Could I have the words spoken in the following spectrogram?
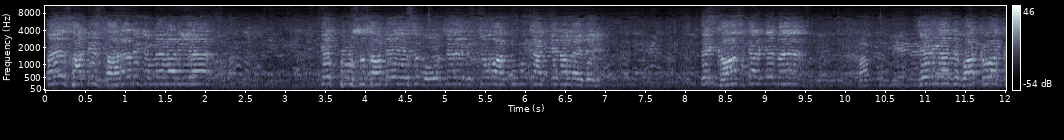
ਤਾਂ ਇਹ ਸਾਡੀ ਸਾਰਿਆਂ ਦੀ ਜ਼ਿੰਮੇਵਾਰੀ ਹੈ ਕਿ ਪੁਲਿਸ ਸਾਡੇ ਇਸ ਮੋਰਚੇ ਦੇ ਵਿੱਚੋਂ ਆਗੂ ਨੂੰ ਚੱਕ ਕੇ ਨਾ ਲੈ ਜਾਏ। ਤੇ ਖਾਸ ਕਰਕੇ ਮੈਂ ਜਿਹੜੀਆਂ ਅੱਜ ਵੱਖ-ਵੱਖ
